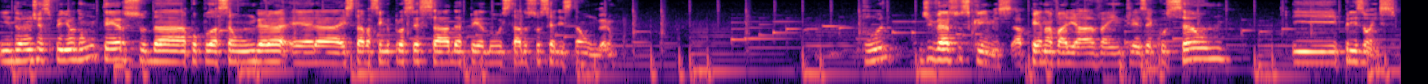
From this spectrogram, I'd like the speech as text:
E durante esse período, um terço da população húngara era, estava sendo processada pelo Estado Socialista Húngaro por diversos crimes. A pena variava entre execução e prisões.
